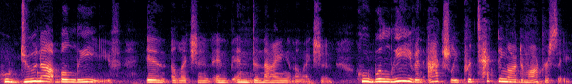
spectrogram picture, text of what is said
who do not believe in election and in, denying an election, who believe in actually protecting our democracy.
